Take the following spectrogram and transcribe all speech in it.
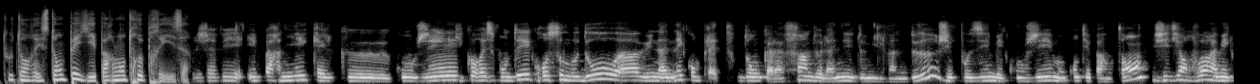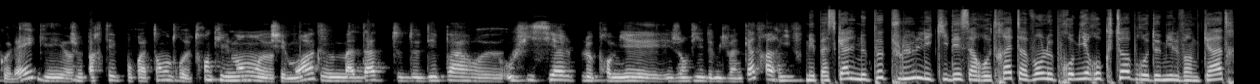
tout en restant payé par l'entreprise. J'avais épargné quelques congés qui correspondaient grosso modo à une année complète. Donc à la fin de l'année 2022, j'ai posé mes congés, mon compte épargne-temps. J'ai dit au revoir à mes collègues et je partais pour attendre tranquillement euh, chez moi que ma date de départ euh, officielle, le 1er janvier 2024 arrive. Mais Pascal ne peut plus liquider sa retraite avant le 1er octobre 2024.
